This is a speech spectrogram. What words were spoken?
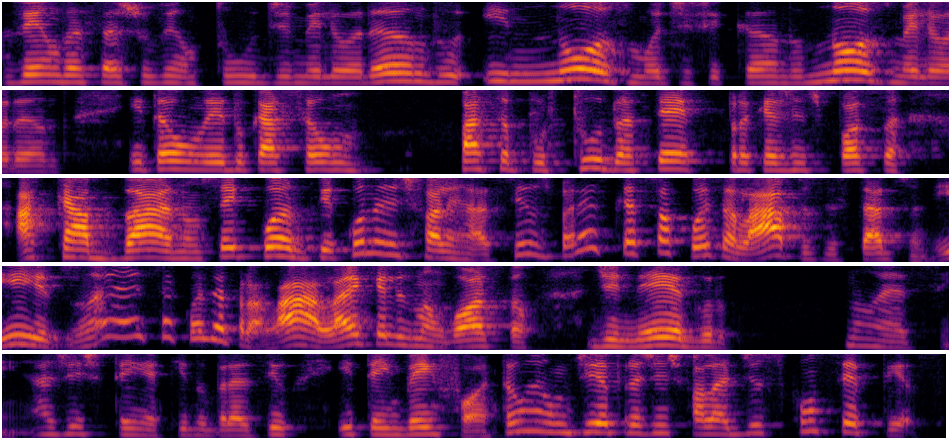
vendo essa juventude melhorando e nos modificando, nos melhorando. Então, educação passa por tudo até para que a gente possa acabar, não sei quando, porque quando a gente fala em racismo, parece que é só coisa lá para os Estados Unidos, né? Essa coisa é para lá, lá é que eles não gostam de negro. Não é assim. A gente tem aqui no Brasil e tem bem forte. Então é um dia para a gente falar disso com certeza.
